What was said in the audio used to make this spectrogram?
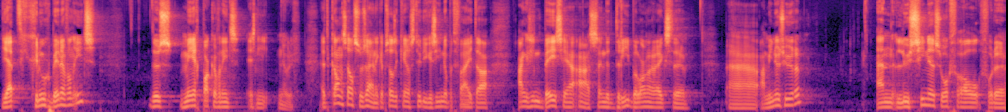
Je hebt genoeg binnen van iets, dus meer pakken van iets is niet nodig. Het kan zelfs zo zijn. Ik heb zelfs een keer een studie gezien op het feit dat, aangezien BCAA's zijn de drie belangrijkste uh, aminozuren. En leucine zorgt vooral voor de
